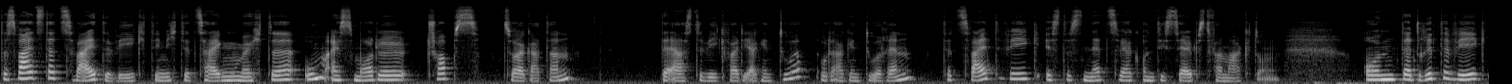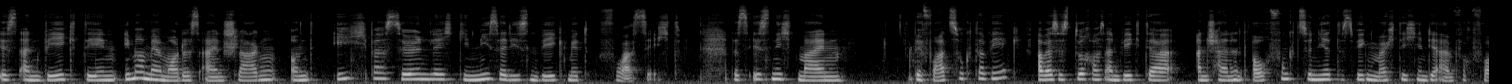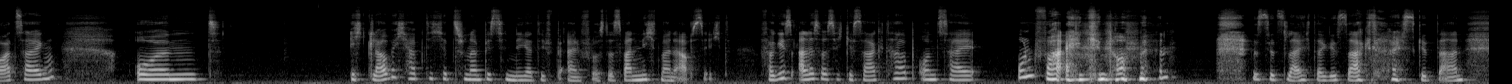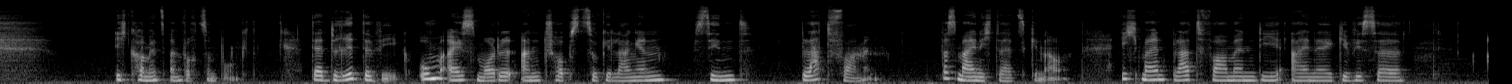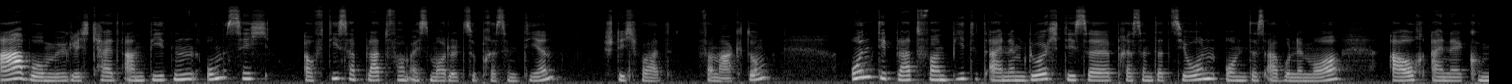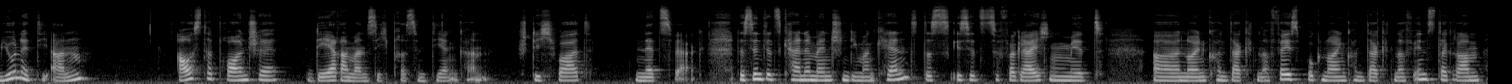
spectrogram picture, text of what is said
Das war jetzt der zweite Weg, den ich dir zeigen möchte, um als Model Jobs zu ergattern. Der erste Weg war die Agentur oder Agenturen. Der zweite Weg ist das Netzwerk und die Selbstvermarktung. Und der dritte Weg ist ein Weg, den immer mehr Models einschlagen und ich persönlich genieße diesen Weg mit Vorsicht. Das ist nicht mein bevorzugter Weg, aber es ist durchaus ein Weg, der anscheinend auch funktioniert. Deswegen möchte ich ihn dir einfach vorzeigen. Und ich glaube, ich habe dich jetzt schon ein bisschen negativ beeinflusst. Das war nicht meine Absicht. Vergiss alles, was ich gesagt habe und sei unvoreingenommen. Das ist jetzt leichter gesagt als getan. Ich komme jetzt einfach zum Punkt. Der dritte Weg, um als Model an Jobs zu gelangen, sind Plattformen. Was meine ich da jetzt genau? Ich meine Plattformen, die eine gewisse Abo-Möglichkeit anbieten, um sich auf dieser Plattform als Model zu präsentieren. Stichwort Vermarktung. Und die Plattform bietet einem durch diese Präsentation und das Abonnement auch eine Community an aus der Branche, derer man sich präsentieren kann. Stichwort Netzwerk. Das sind jetzt keine Menschen, die man kennt. Das ist jetzt zu vergleichen mit äh, neuen Kontakten auf Facebook, neuen Kontakten auf Instagram,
